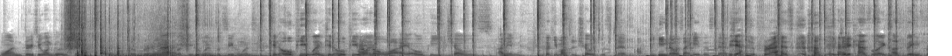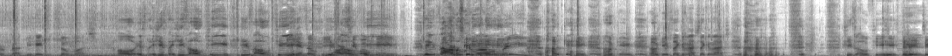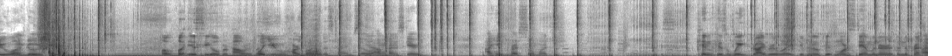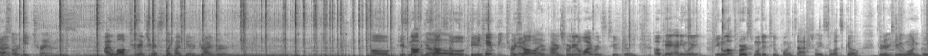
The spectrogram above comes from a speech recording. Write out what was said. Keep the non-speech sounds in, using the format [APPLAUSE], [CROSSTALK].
one. Three, two, one, go. So first match, let's see who wins. Let's see who wins. Can OP win? Can OP win? I don't know why OP chose. I mean, Cookie Monster chose this tip. He knows I hate this tip. [LAUGHS] Yeah, Press. [LAUGHS] Jake has like a thing for Press. He hates it so much. Oh, it's, he's he's OP. He's OP. He is OP. He's R2OP. He's R2OP. [LAUGHS] okay, okay, okay. Second match. Second match. he's OP. Three, is. two, one, One go. Oh, but is he overpowered? Let's Well, see. you hard lost this time, so Yeah. I'm kind of scared. I hate press so much. Can his weight driver like give him a bit more stamina than the press driver? I driver? also hate trans. I love trans. Trans is like my favorite driver. Oh, he's not. He's not so No. OP. He can't beat He's Tornado not Wyvern. overpowered. Tornado Wyvern's too good. Okay. Anyway, you know what? First one to two points actually. So let's go. Three, Three, two, one. go.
